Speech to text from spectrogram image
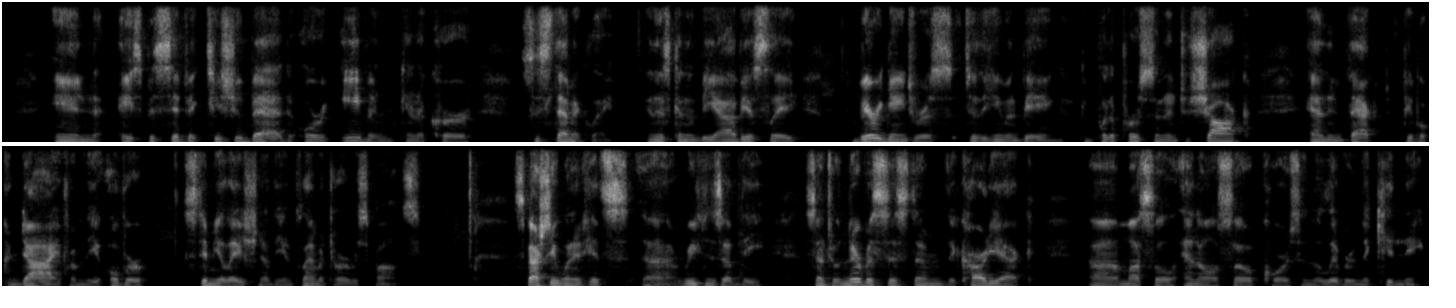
in a specific tissue bed or even can occur systemically. And this can be obviously very dangerous to the human being. It can put a person into shock and in fact, people can die from the overstimulation of the inflammatory response, especially when it hits uh, regions of the central nervous system, the cardiac uh, muscle, and also, of course, in the liver and the kidney.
